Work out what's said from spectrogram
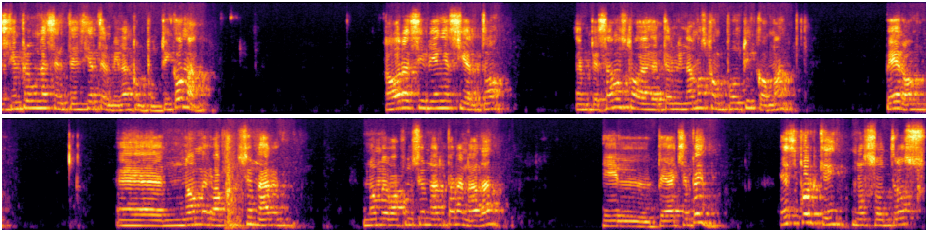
siempre una sentencia termina con punto y coma. Ahora, si bien es cierto, empezamos con, eh, terminamos con punto y coma, pero eh, no me va a funcionar, no me va a funcionar para nada el PHP. Es porque nosotros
